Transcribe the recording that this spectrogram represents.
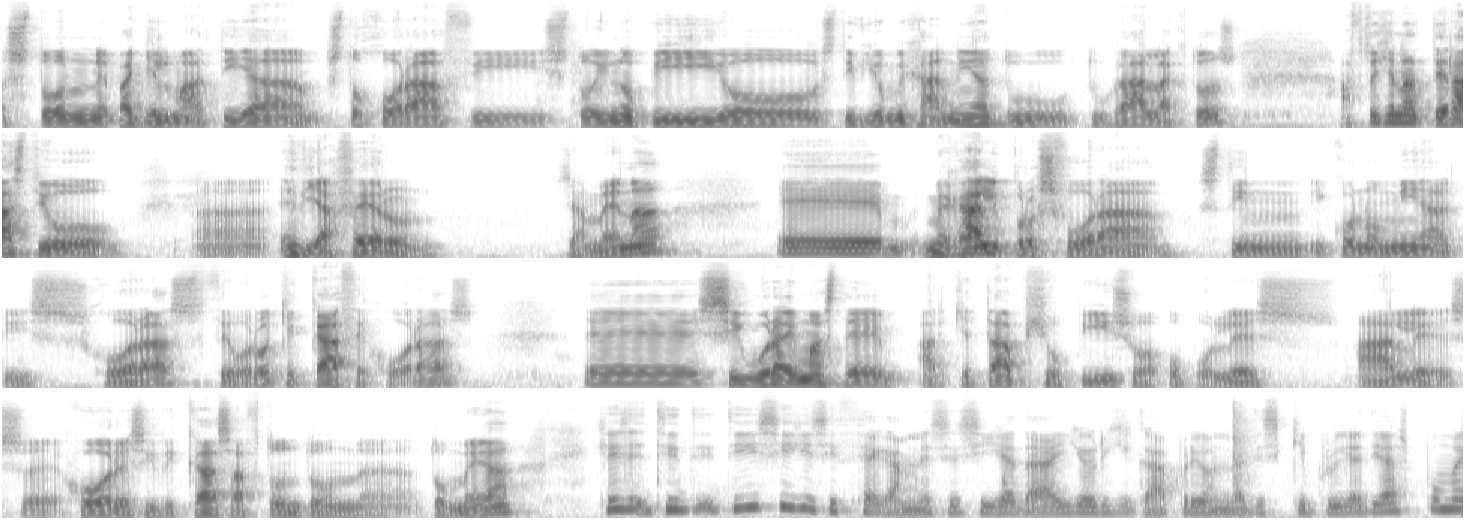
στον επαγγελματία, στο χωράφι, στο εινοποιείο, στη βιομηχανία του, του γάλακτος. Αυτό έχει ένα τεράστιο ενδιαφέρον για μένα ε, μεγάλη προσφορά στην οικονομία της χώρας, θεωρώ, και κάθε χώρας. Ε, σίγουρα είμαστε αρκετά πιο πίσω από πολλές άλλες ε, χώρες, ειδικά σε αυτόν τον ε, τομέα. Και τι, τι, τι εισήγηση θα εσύ για τα γεωργικά προϊόντα της Κύπρου, γιατί ας πούμε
